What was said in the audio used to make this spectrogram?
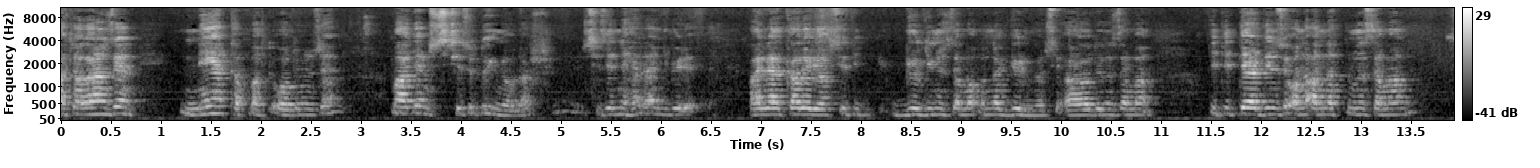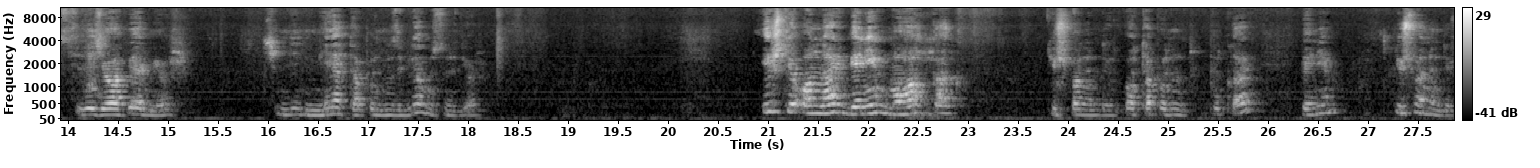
atalarınızın neye tapmakta olduğunuzu madem sizi duymuyorlar, sizinle herhangi bir alakalı yok, siz güldüğünüz zaman onlar gülmüyor, siz ağladığınız zaman, gidip derdinizi ona anlattığınız zaman size cevap vermiyor. Şimdi neye tapındığınızı biliyor musunuz diyor. İşte onlar benim muhakkak düşmanımdır. O tapının putlar benim düşmanımdır.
